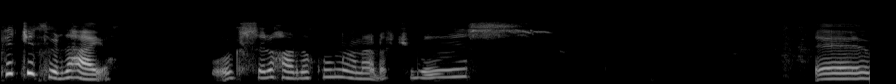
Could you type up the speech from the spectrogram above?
Pek getirdi, hayır. O ikisini harda kullanırıq ki biz. Ee,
